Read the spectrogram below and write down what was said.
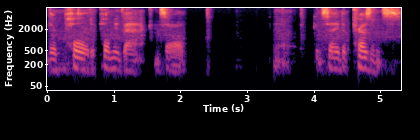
their pull to pull me back. And so you know, you can say the presence,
